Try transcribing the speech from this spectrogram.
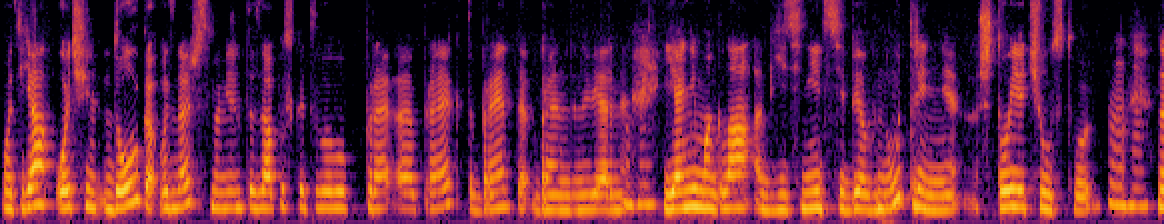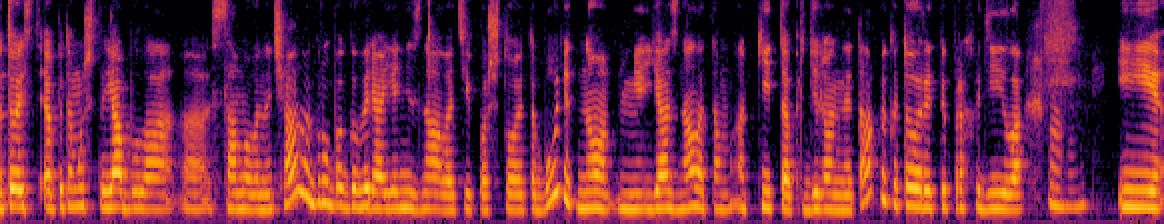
Вот я очень долго, вот знаешь, с момента запуска твоего про- э, проекта, бренда, бренда, наверное, uh-huh. я не могла объяснить себе внутренне, что я чувствую. Uh-huh. Ну, то есть, э, потому что я была э, с самого начала, грубо говоря, я не знала, типа, что это будет, но я знала там какие-то определенные этапы, которые ты проходила. Uh-huh. И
